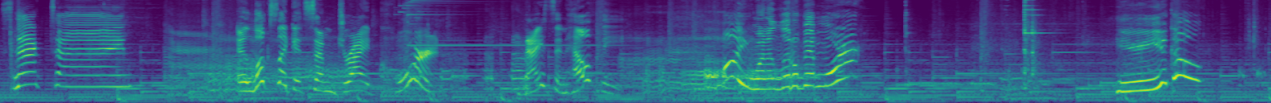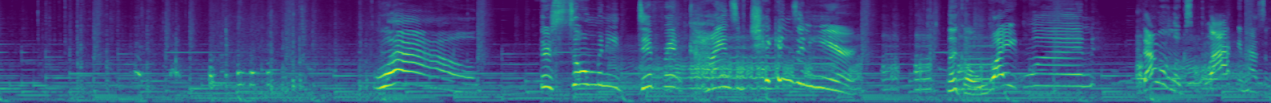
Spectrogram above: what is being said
Snack time. It looks like it's some dried corn. Nice and healthy. Oh, you want a little bit more? Here you go. There's so many different kinds of chickens in here. Like a white one. That one looks black and has some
